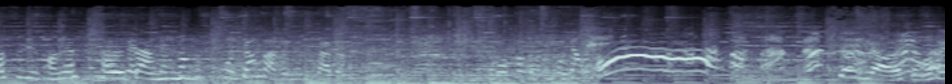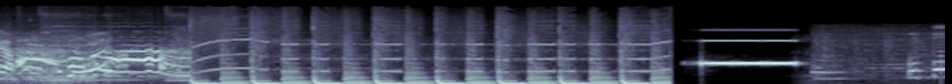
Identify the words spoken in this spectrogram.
到自己旁边是他的弹幕。我想把这个发的。我放个直播间。哇！受不了了，什么呀？波波，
